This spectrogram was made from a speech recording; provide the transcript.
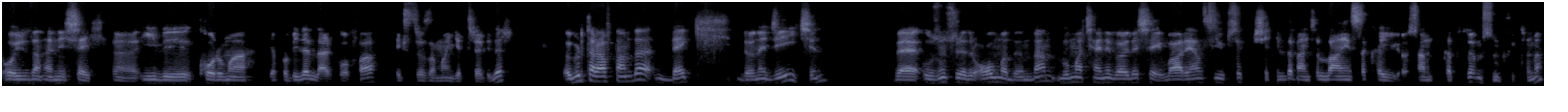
o yüzden hani şey e, iyi bir koruma yapabilirler Goff'a. Ekstra zaman getirebilir. Öbür taraftan da Dek döneceği için ve uzun süredir olmadığından bu maç hani böyle şey varyansı yüksek bir şekilde bence Lions'a kayıyor. Sen katılıyor musun bu fikrime?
